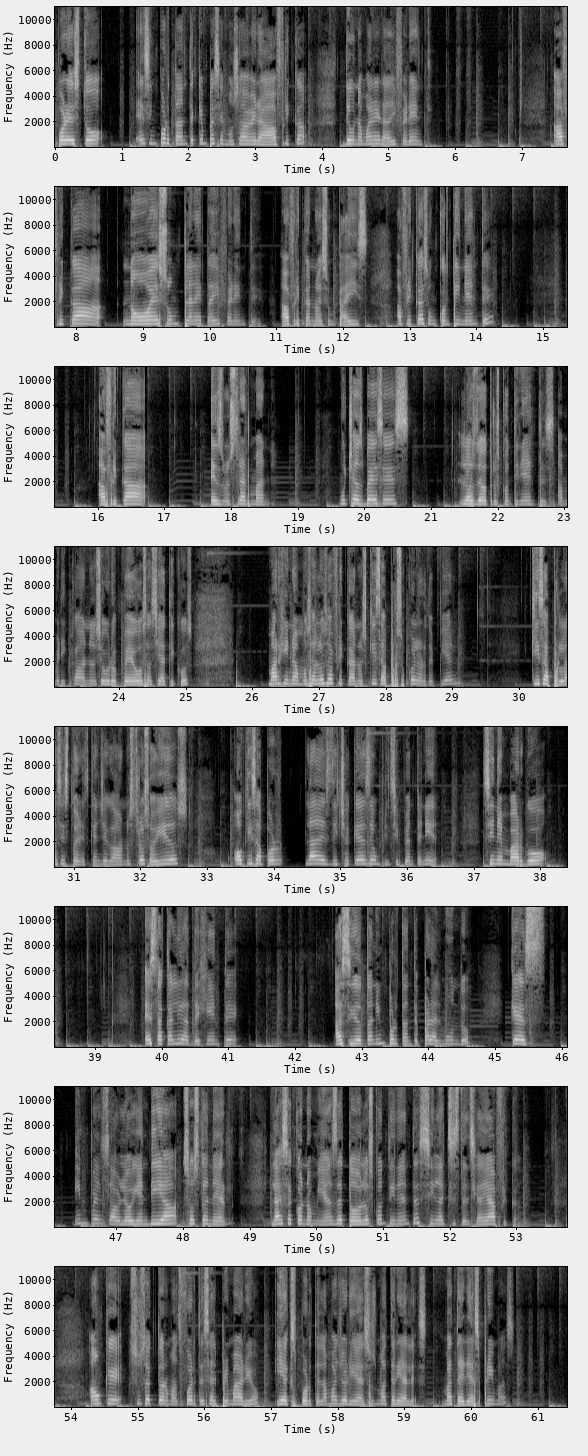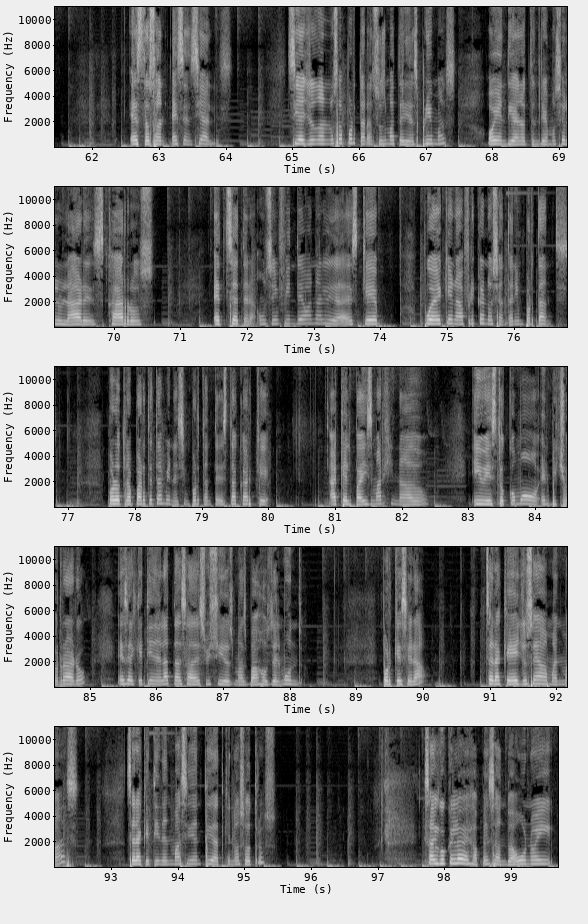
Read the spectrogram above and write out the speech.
Por esto es importante que empecemos a ver a África de una manera diferente. África no es un planeta diferente. África no es un país. África es un continente. África es nuestra hermana. Muchas veces los de otros continentes, americanos, europeos, asiáticos, marginamos a los africanos quizá por su color de piel, quizá por las historias que han llegado a nuestros oídos o quizá por la desdicha que desde un principio han tenido. Sin embargo, esta calidad de gente ha sido tan importante para el mundo que es impensable hoy en día sostener las economías de todos los continentes sin la existencia de África. Aunque su sector más fuerte es el primario y exporte la mayoría de sus materiales materias primas, estas son esenciales. Si ellos no nos aportaran sus materias primas, hoy en día no tendríamos celulares, carros, etc. Un sinfín de banalidades que puede que en África no sean tan importantes. Por otra parte, también es importante destacar que aquel país marginado y visto como el bicho raro es el que tiene la tasa de suicidios más bajos del mundo. ¿Por qué será? ¿Será que ellos se aman más? ¿Será que tienen más identidad que nosotros? Es algo que lo deja pensando a uno y,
